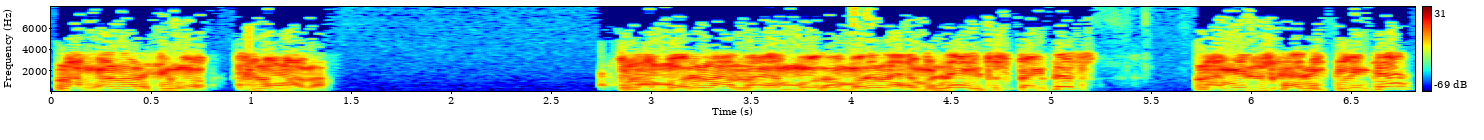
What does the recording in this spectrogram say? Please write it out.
να έχω έναν αρχηγό στην ομάδα. Που να μπορεί να, να, να, μπορεί να εμπνέει τους παίκτες, να μην τους κάνει κλίκα,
